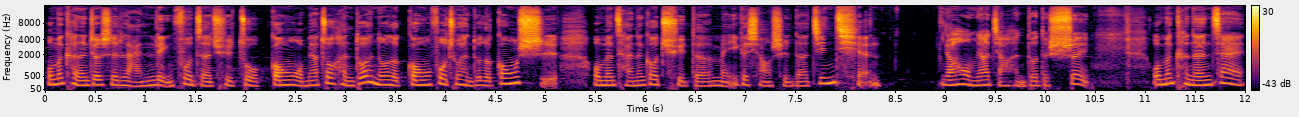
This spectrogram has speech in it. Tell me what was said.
我们可能就是蓝领，负责去做工，我们要做很多很多的工，付出很多的工时，我们才能够取得每一个小时的金钱，然后我们要缴很多的税。我们可能在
